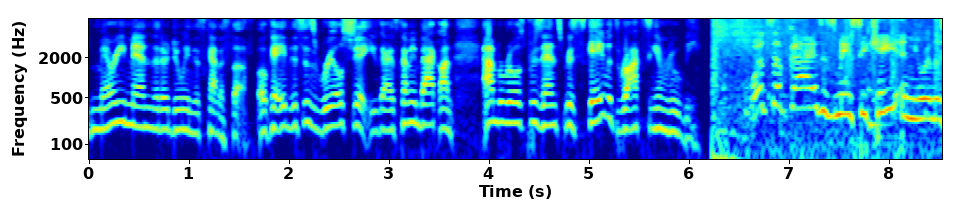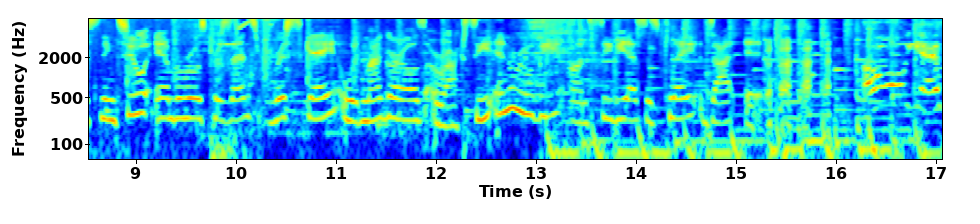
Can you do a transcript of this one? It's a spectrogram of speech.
married men that are doing this kind of stuff. Okay, this is real shit, you guys. Coming back on Amber Rose presents Risque with Raq-C and Rubi. What's up, guys? It's Macy Kate, and you are listening to Amber Rose Presents Risque with my girls, Raq-C and Rubi, on CBS's Play.it. Oh yes,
